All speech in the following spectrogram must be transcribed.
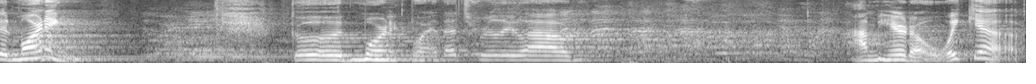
Good morning. Good morning. Boy, that's really loud. I'm here to wake you up.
